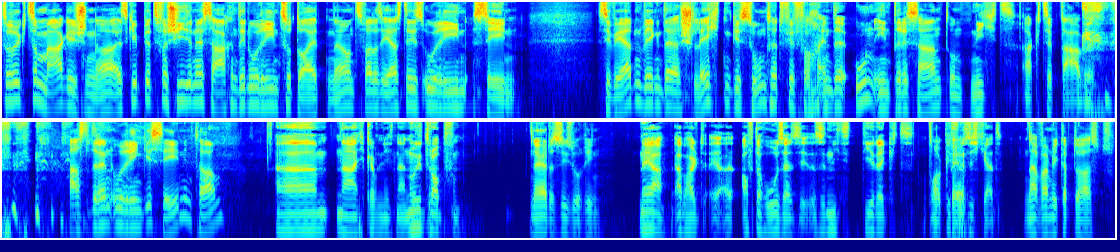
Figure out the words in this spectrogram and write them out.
Zurück zum Magischen. Äh, Es gibt jetzt verschiedene Sachen, den Urin zu deuten. ne? Und zwar das erste ist Urin sehen. Sie werden wegen der schlechten Gesundheit für Freunde uninteressant und nicht akzeptabel. Hast du deinen Urin gesehen im Traum? Ähm, na, ich glaube nicht. Nein, nur die Tropfen. Naja, das ist Urin. Naja, aber halt äh, auf der Hose, also also nicht direkt die Okay. Flüssigkeit. Na, vor allem, ich glaube, du hast,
